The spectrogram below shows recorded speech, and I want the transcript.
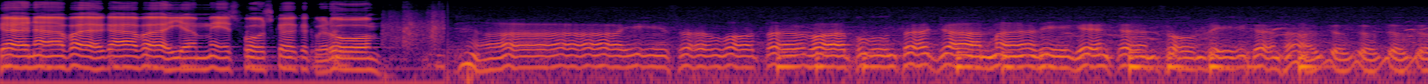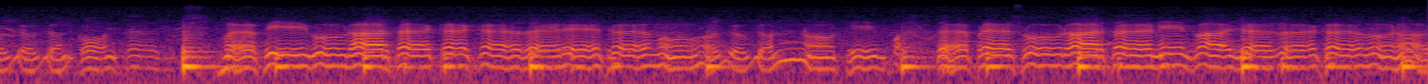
que navegava i amb més fosca que claror. Ai, Salota va puntejant-me dient cançons i cançons contes. A figurar-te que quedaré tremol, no t'importa apressurar-te ni et vages a cadonar,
